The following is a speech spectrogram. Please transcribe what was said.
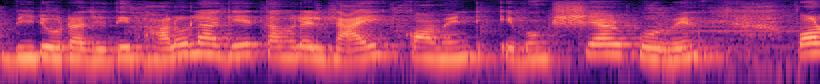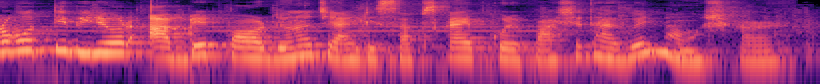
ভিডিওটা যদি ভালো লাগে তাহলে লাইক, কমেন্ট এবং শেয়ার করবেন। পরবর্তী ভিডিওর আপডেট পাওয়ার জন্য চ্যানেলটি সাবস্ক্রাইব করে পাশে থাকবেন। নমস্কার।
